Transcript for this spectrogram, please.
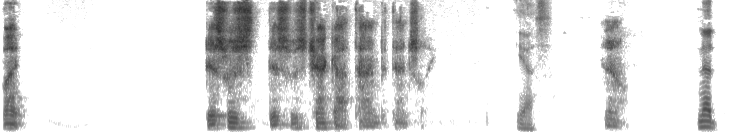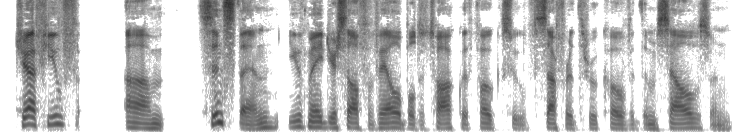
But this was this was checkout time potentially. Yes. Yeah. Now, Jeff, you've um, since then you've made yourself available to talk with folks who've suffered through COVID themselves and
